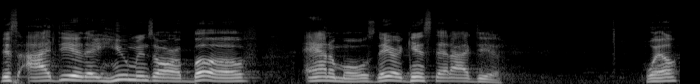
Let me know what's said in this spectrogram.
This idea that humans are above animals, they are against that idea. Well,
